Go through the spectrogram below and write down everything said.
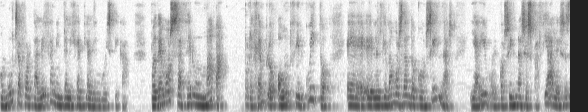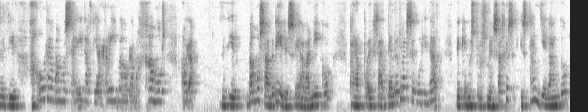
con mucha fortaleza en inteligencia lingüística. Podemos hacer un mapa, por ejemplo, o un circuito eh, en el que vamos dando consignas y ahí consignas espaciales, es decir, ahora vamos a ir hacia arriba, ahora bajamos, ahora, es decir, vamos a abrir ese abanico para pues, tener la seguridad de que nuestros mensajes están llegando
